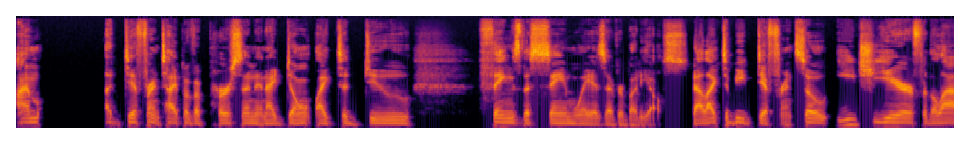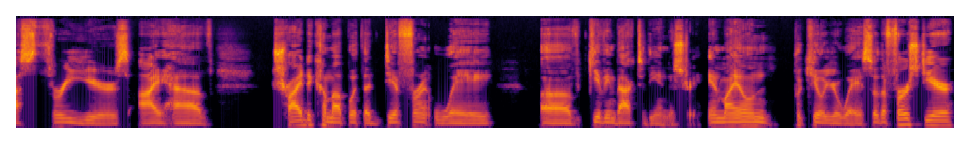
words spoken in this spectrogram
I'm a different type of a person and I don't like to do things the same way as everybody else. I like to be different. So each year for the last three years, I have tried to come up with a different way of giving back to the industry in my own peculiar way. So the first year,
